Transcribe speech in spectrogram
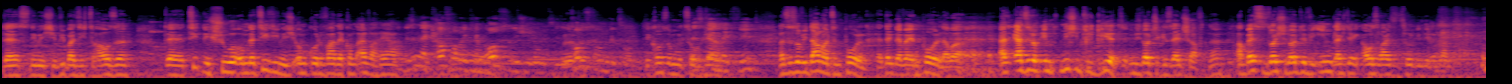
Der ist nämlich wie bei sich zu Hause. Der zieht nicht Schuhe um, der zieht sich nicht um, Kurva, der kommt einfach her. Wir sind in der Kraftfabrik, hier brauchst du dich nicht umziehen. Hier kommst du umgezogen. Die kommst umgezogen. Ist Ja. ist so wie damals in Polen. Er denkt, er wäre in Polen, aber er, er hat sich doch in, nicht integriert in die deutsche Gesellschaft. Ne? Am besten solche Leute wie ihn gleich direkt ausweisen zurück in ihr Land.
